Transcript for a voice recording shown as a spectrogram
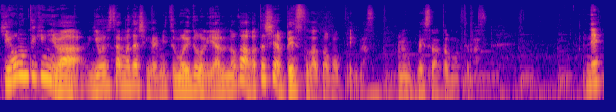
基本的には業者さんが出してきた見積もり通りやるのが私はベストだと思っています。うん、ベストだと思ってます。ね。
